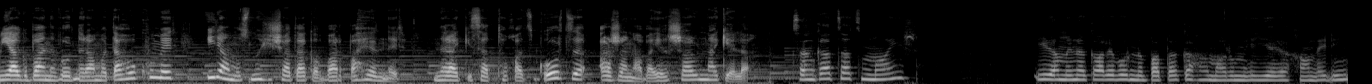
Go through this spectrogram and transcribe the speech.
Միակ բանը, որ նրա մտահոգում էր, իր ամուսնու հիշատակը վարպահելն էր, նրա կիսատ թողած գործը արժանավայել շարունակելը։ Ցանկացած մայր իր ամենակարևոր նպատակը համարում է երեխաներին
